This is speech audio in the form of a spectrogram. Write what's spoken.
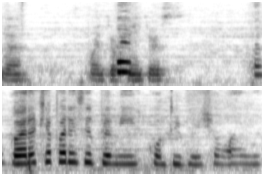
Ah, é. Point of interest. Agora que apareceu pra mim Contribution Live.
